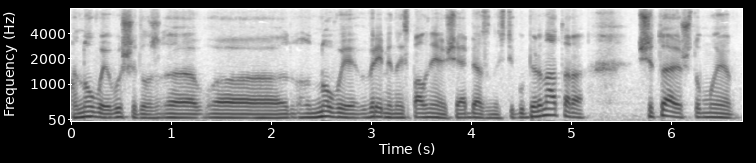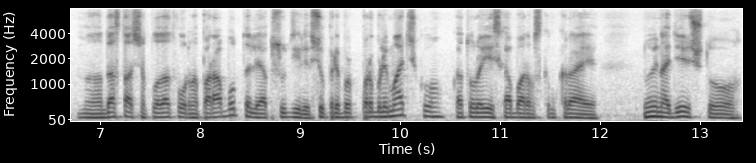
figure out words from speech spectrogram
новые выше э, новые временно исполняющие обязанности губернатора. Считаю, что мы достаточно плодотворно поработали, обсудили всю проблематику, которая есть в Хабаровском крае. Ну и надеюсь, что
